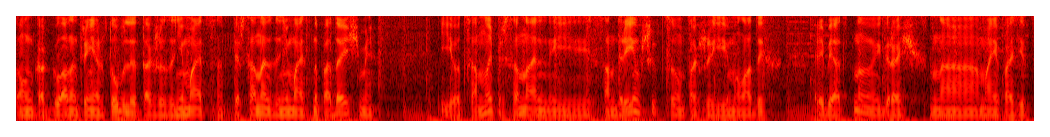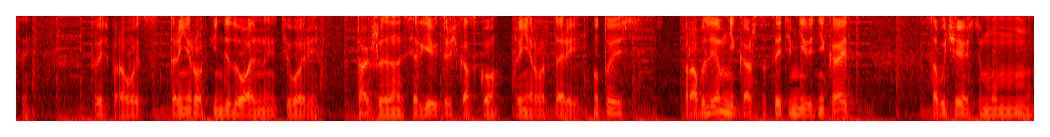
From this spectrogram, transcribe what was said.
Он как главный тренер Тубля также занимается, персонально занимается нападающими. И вот со мной персонально, и с Андреем Шипцевым, также и молодых ребят, ну, играющих на моей позиции. То есть проводятся тренировки индивидуальные, теории. Также Сергей Викторович Каско, тренер вратарей. Ну, то есть проблем, мне кажется, с этим не возникает с обучаемостью ну,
